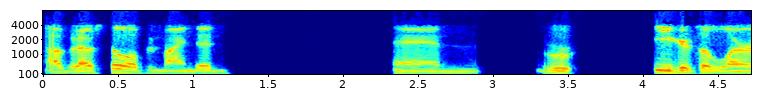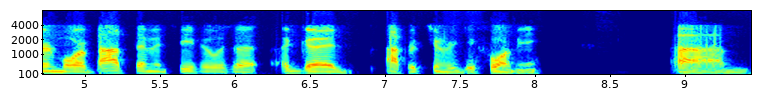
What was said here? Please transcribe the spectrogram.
uh, but I was still open minded and r- eager to learn more about them and see if it was a, a good opportunity for me. Um,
